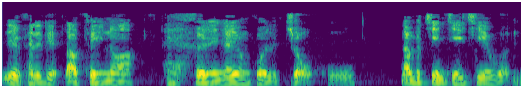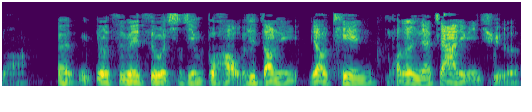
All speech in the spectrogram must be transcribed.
也开的老退孬，哎，喝人家用过的酒壶，那不间接接吻吗？哎，有次没次我心情不好，我去找你聊天，跑到人家家里面去了。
